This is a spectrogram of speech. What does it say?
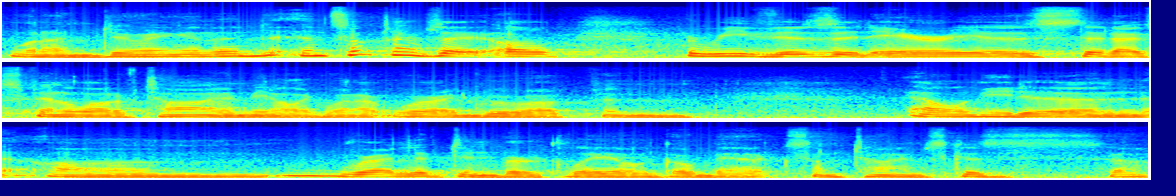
what I'm doing. And then and sometimes I, will revisit areas that I've spent a lot of time, you know, like when I, where I grew up in Alameda and um, where I lived in Berkeley. I'll go back sometimes because uh,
